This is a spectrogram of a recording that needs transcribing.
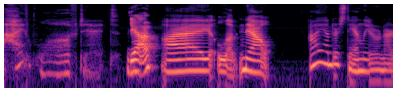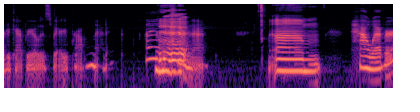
I loved it. yeah. I love. Now, I understand Leonardo DiCaprio is very problematic. I understand that. Um, however,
